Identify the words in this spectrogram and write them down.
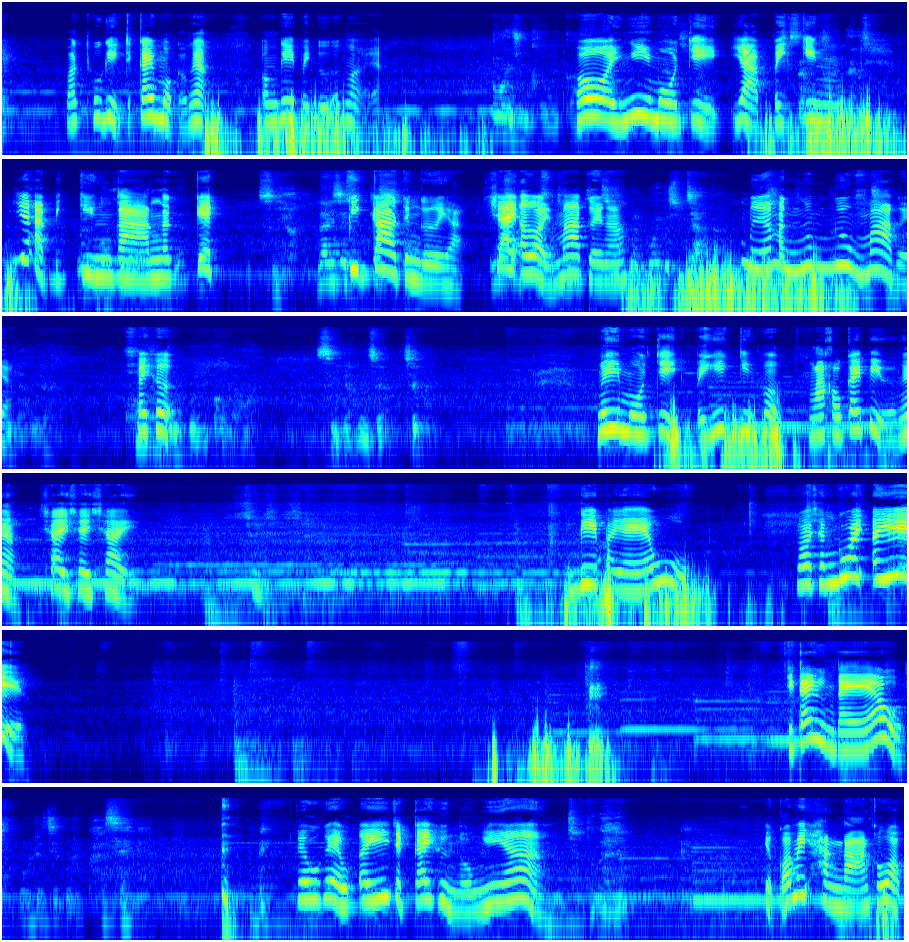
วัตถุดิบจะใกล้หมดแล้วเนี่ยต้องรีบไปอื้อหน่อยอะโอ้ยนี่โมจิ อย่าไปกิน อย่าไปกินกลางนักเก็ตพี่ก้าวจังเลยอะ ใช่อร่อยมากเลยนะ เนื้อมันนุ่มๆมากเลยอะ ไปเถอะนี่โมจิ ไปรีบกินเถอะร้านเขาใกล้ปิดแล้วเนี่ย ใช่ใช่ใช่รีบไปแล้ว รอฉันด้วยไอ้ยจะใกล้ถึงแล้วเร็วๆเอ้ยจะใกล้ถึงแล้วเนี่ย เดี๋ยวก็ไม่ทางร้านเขาหรอก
